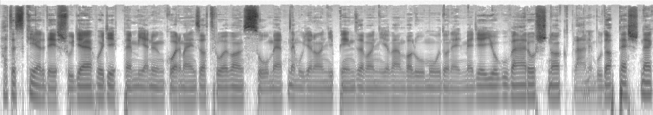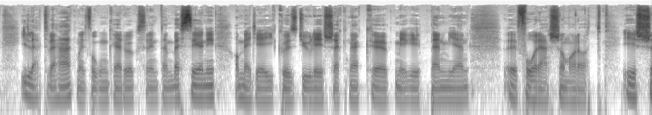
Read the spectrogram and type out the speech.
hát ez kérdés ugye, hogy éppen milyen önkormányzatról van szó, mert nem ugyanannyi pénze van nyilvánvaló módon egy megyei jogú városnak, pláne Budapestnek, illetve hát majd fogunk erről szerintem beszélni, a megyei közgyűléseknek még éppen milyen forrása maradt. És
